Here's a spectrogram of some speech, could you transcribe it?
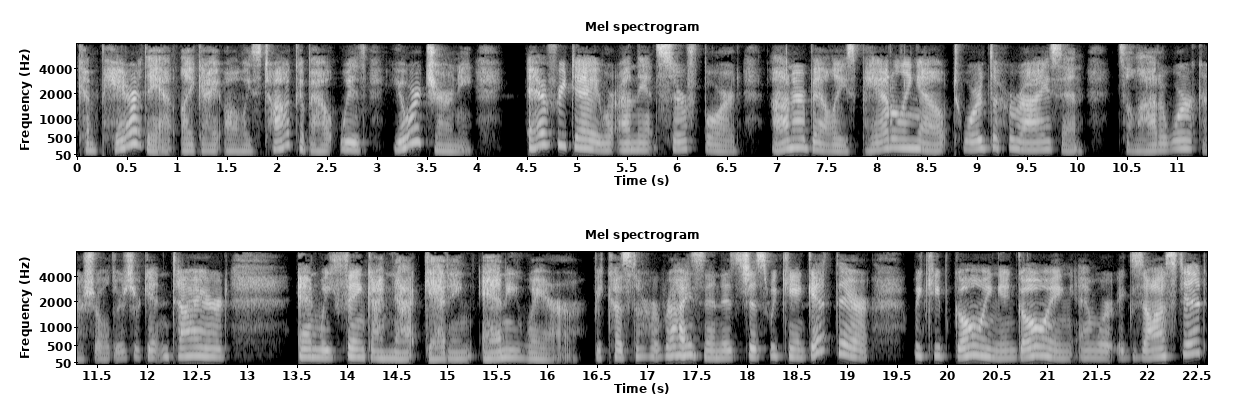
compare that, like I always talk about, with your journey. Every day we're on that surfboard, on our bellies, paddling out toward the horizon. It's a lot of work. Our shoulders are getting tired. And we think I'm not getting anywhere because the horizon, it's just we can't get there. We keep going and going and we're exhausted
